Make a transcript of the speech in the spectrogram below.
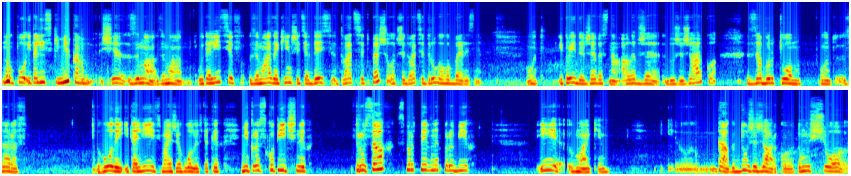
Ну, по італійським міркам ще зима. Зима. У італійців зима закінчиться десь 21 чи 22 березня. От, і прийде вже весна, але вже дуже жарко. За бортом, от зараз голий італієць, майже голий в таких мікроскопічних трусах спортивних пробіг і в майці. Е, Так, дуже жарко, тому що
